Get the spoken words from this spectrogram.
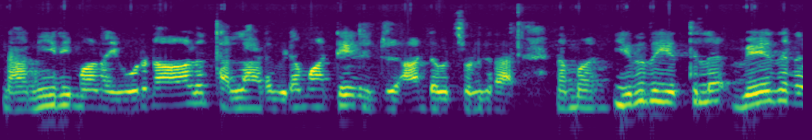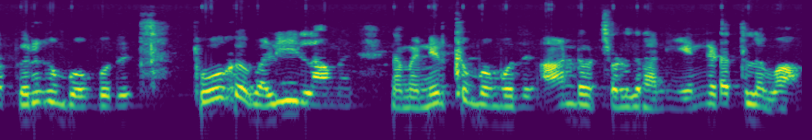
நான் நீதிமானை ஒரு நாளும் தள்ளாட விட மாட்டேன் என்று ஆண்டவர் சொல்கிறார். நம்ம இருதயத்துல வேதனை பெருகும் போகும்போது போக வழி இல்லாம நம்ம நிற்கும் போகும்போது ஆண்டவர் சொல்கிறார் நீ என்னிடத்துல வா.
